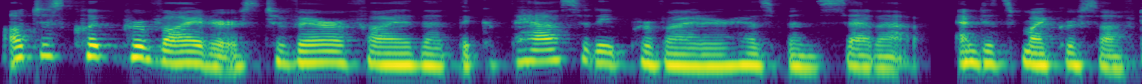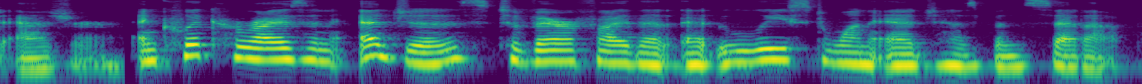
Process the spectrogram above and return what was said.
I'll just click Providers to verify that the capacity provider has been set up and it's Microsoft Azure, and click Horizon Edges to verify that at least one edge has been set up.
